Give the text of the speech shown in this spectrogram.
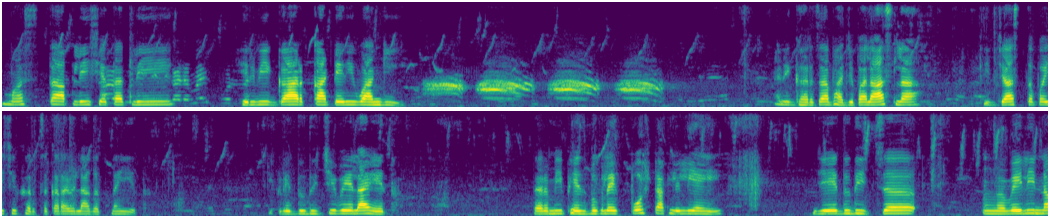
मस्त आपली शेतातली हिरवीगार काटेरी वांगी. आणि घरचा भाजीपाला असला की जास्त पैसे खर्च करावे लागत नाहीत. इकडे दुधीची वेल आहेत. तर मी फेसबुकला एक पोस्ट टाकलेली आहे. जे दुधीचं वेलींना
